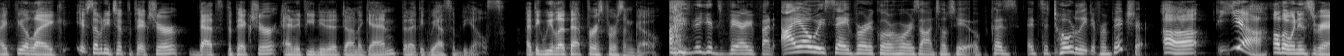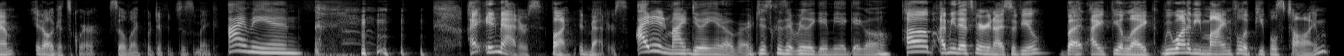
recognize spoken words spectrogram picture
I feel like if somebody took the picture, that's the picture. And if you need it done again, then I think we ask somebody else. I think we let that first person go. I think it's very funny. I always say vertical or horizontal too, because it's a totally different picture. Uh yeah. Although on Instagram, it all gets square. So like what difference does it make? I mean, I, it matters. Fine, it matters. I didn't mind doing it over just because it really gave me a giggle. Um, I mean, that's very nice of you, but I feel like we want to be mindful of people's time.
